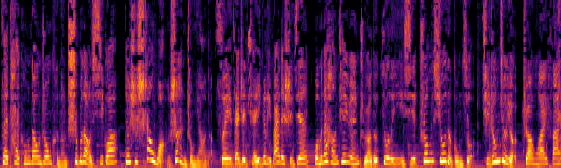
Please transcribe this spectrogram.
在太空当中可能吃不到西瓜，但是上网是很重要的。所以在这前一个礼拜的时间，我们的航天员主要都做了一些装修的工作，其中就有装 WiFi。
